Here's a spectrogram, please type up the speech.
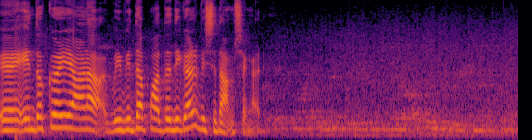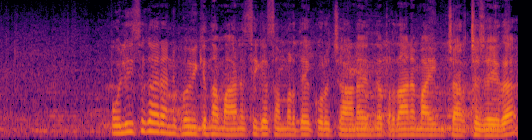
എന്തൊക്കെയാണ് വിവിധ പദ്ധതികൾ? വിശദാംശങ്ങൾ. പോലീസുകാർ അനുഭവിക്കുന്ന മാനസിക സമ്മർദ്ദത്തെക്കുറിച്ചാണ് ഇന്ന് പ്രധാനമായും ചർച്ച ചെയ്ത്.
